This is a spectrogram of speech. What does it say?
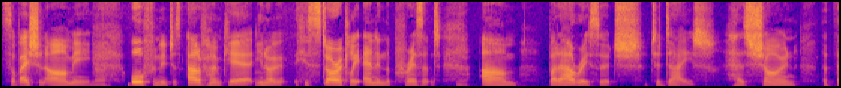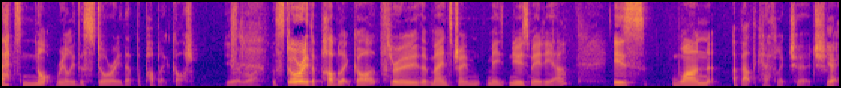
Salvation Army, orphanages, out of home care, you know, historically and in the present. Um, but our research to date has shown that that's not really the story that the public got. Yeah, right. The story the public got through the mainstream me- news media is one about the Catholic Church. Yeah.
